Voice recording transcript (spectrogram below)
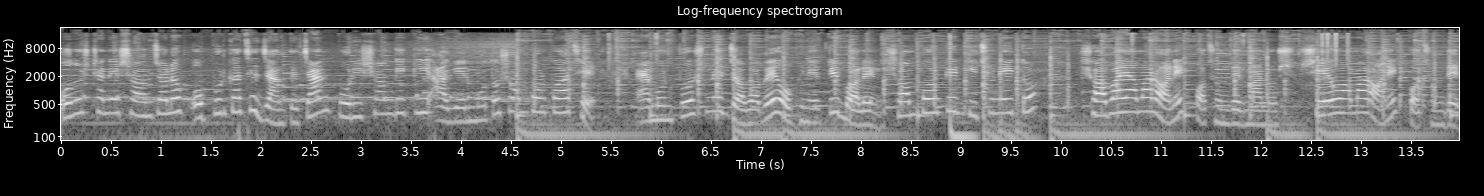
অনুষ্ঠানের সঞ্চালক অপুর কাছে জানতে চান, পরির সঙ্গে কি আগের মতো সম্পর্ক আছে? এমন প্রশ্নের জবাবে অভিনেত্রী বলেন, সম্পর্কের কিছু নেই তো। সবাই আমার অনেক পছন্দের মানুষ, সেও আমার অনেক পছন্দের।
